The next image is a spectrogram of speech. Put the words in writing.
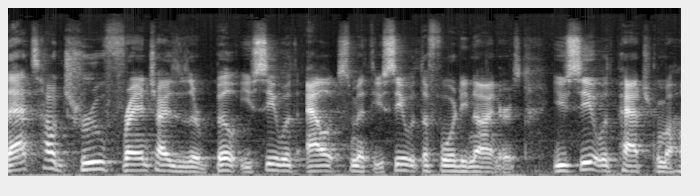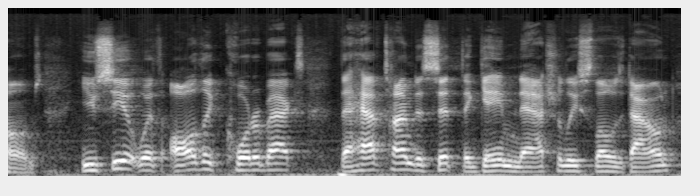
that's how true franchises are built. You see it with Alex Smith, you see it with the 49ers, you see it with Patrick Mahomes, you see it with all the quarterbacks that have time to sit, the game naturally slows down.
